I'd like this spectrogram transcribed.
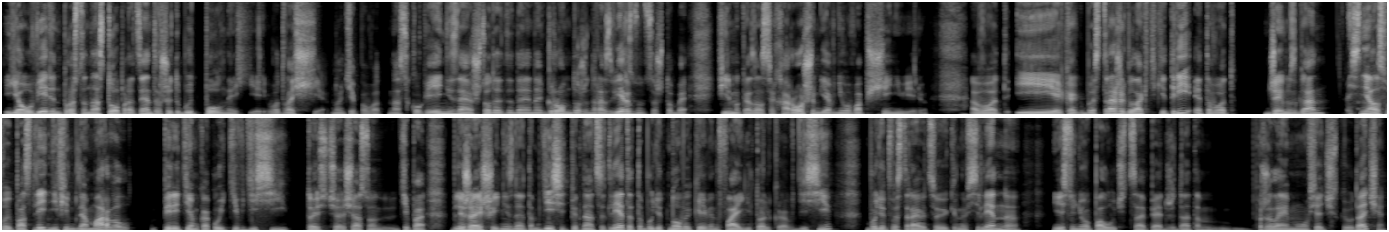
И я уверен просто на 100%, что это будет полная херь. Вот вообще. Ну, типа вот насколько... Я не знаю, что это, наверное, гром должен разверзнуться, чтобы фильм оказался хорошим. Я в него вообще не верю. Вот. И как бы Стражи Галактики 3 это вот Джеймс Ганн снял свой последний фильм для Марвел перед тем, как уйти в DC. То есть сейчас он, типа, ближайшие, не знаю, там 10-15 лет это будет новый Кевин Файги только в DC, будет выстраивать свою киновселенную, если у него получится, опять же, да, там, пожелаем ему всяческой удачи.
